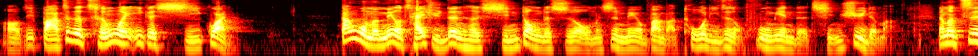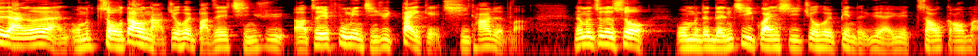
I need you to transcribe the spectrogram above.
哦，就把这个成为一个习惯。当我们没有采取任何行动的时候，我们是没有办法脱离这种负面的情绪的嘛。那么自然而然，我们走到哪就会把这些情绪啊，这些负面情绪带给其他人嘛。那么这个时候，我们的人际关系就会变得越来越糟糕嘛。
